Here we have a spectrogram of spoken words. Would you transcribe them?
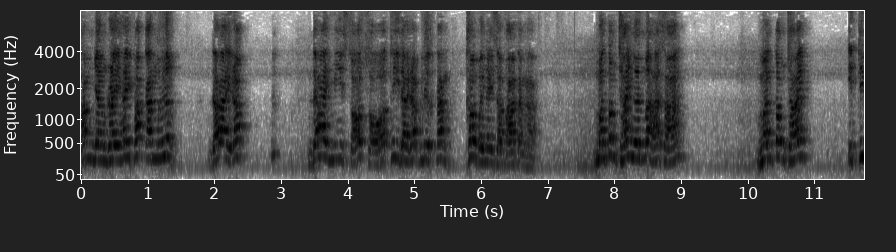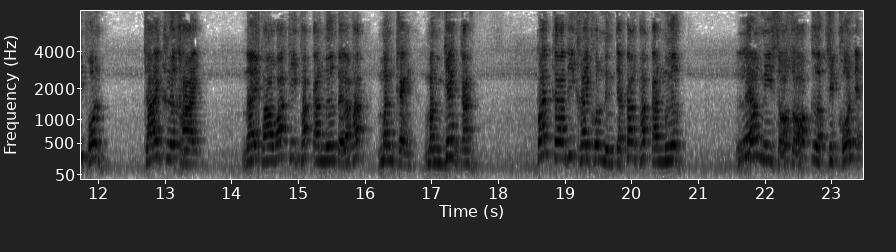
ทำอย่างไรให้พักการเมือง ได้รับได้มีสสที่ได้รับเลือกตั้ง เข้าไปในสภาต่างหากมันต้องใช้เงินมหาศาล มันต้องใช้อิทธิพล ใช้เครือข่าย ในภาวะที่พักการเมืองแต่ละพักมันแข่งมันแย่งกันเพราะการที่ใครคนหนึ่งจะตั้งพักการเมือง แล้วมีสสเกือบสิบคนเนี่ย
